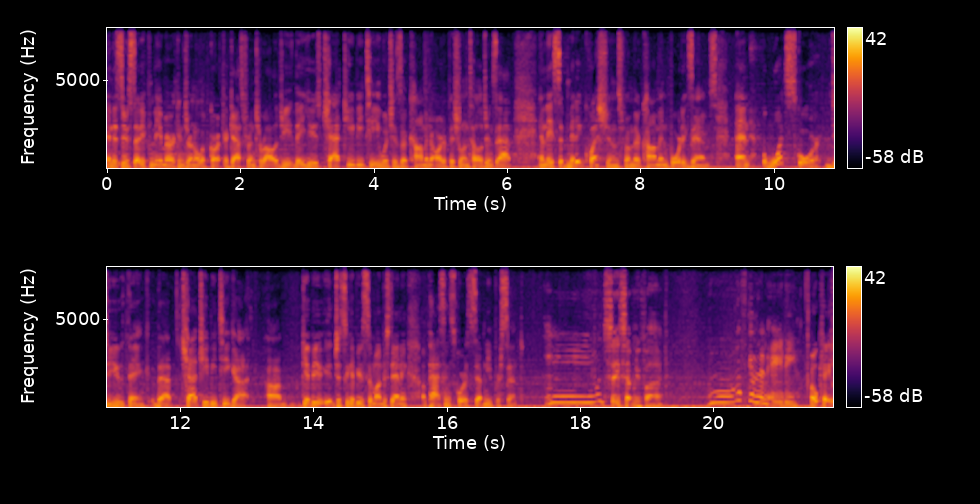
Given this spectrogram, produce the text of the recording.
In this new study from the American Journal of Gastroenterology, they used ChatGPT, which is a common artificial intelligence app, and they submitted questions from their common board exams. And what score do you think that ChatGPT got? Um, give you just to give you some understanding, a passing score is 70 percent. Mm, let's say 75. Mm, let's give it an 80. Okay,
